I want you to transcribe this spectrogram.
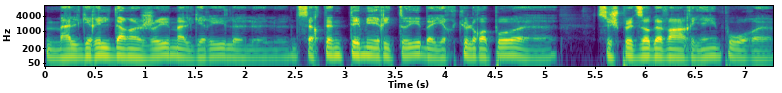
malgré le danger, malgré une certaine témérité, ben, il reculera pas si je peux dire, devant rien pour, euh,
